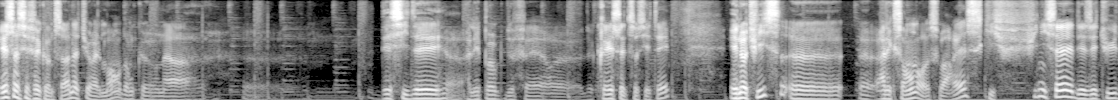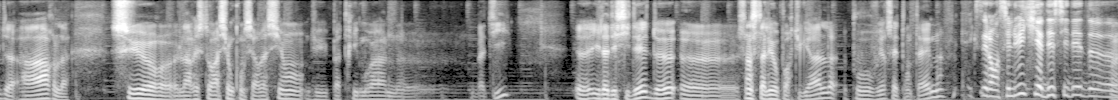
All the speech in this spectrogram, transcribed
Et ça s'est fait comme ça, naturellement. Donc on a décidé à l'époque de faire, de créer cette société. Et notre fils, Alexandre Soares, qui finissait des études à Arles sur la restauration-conservation du patrimoine bâti, euh, il a décidé de euh, s'installer au Portugal pour ouvrir cette antenne. Excellent. C'est lui qui a décidé de. Ouais,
